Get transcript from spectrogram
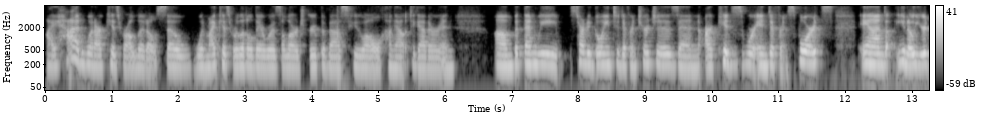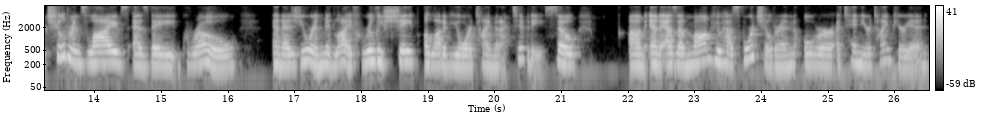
I had when our kids were all little. So when my kids were little, there was a large group of us who all hung out together. And um, but then we started going to different churches, and our kids were in different sports. And you know, your children's lives as they grow and as you're in midlife really shape a lot of your time and activity. So um, and as a mom who has four children over a 10 year time period,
